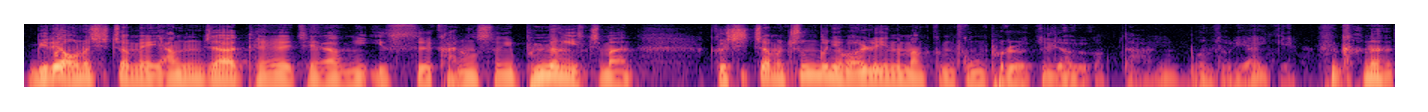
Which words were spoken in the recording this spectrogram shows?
미래 어느 시점에 양자 대재앙이 있을 가능성이 분명히 있지만 그 시점은 충분히 멀리 있는 만큼 공포를 느낄 여유가 없다. 뭔 소리야 이게? 그러니까는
